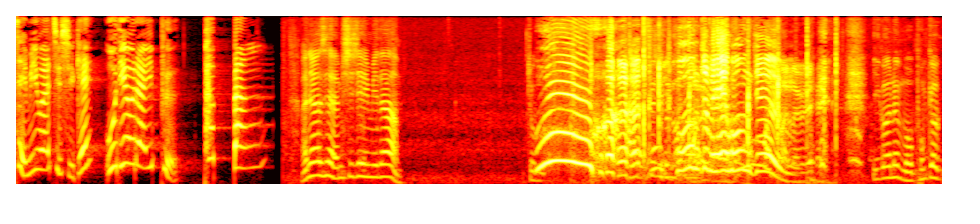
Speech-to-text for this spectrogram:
재미와 지식의 오디오 라이프 팟빵 안녕하세요 MCJ입니다. 좀 호응 좀 해, 호응 좀. 이거는 뭐 본격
